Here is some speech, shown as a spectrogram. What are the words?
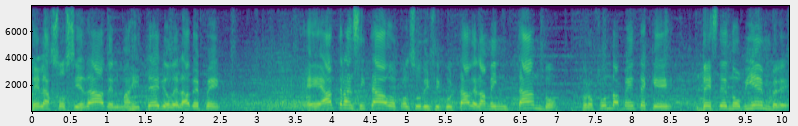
de la sociedad, del magisterio, del ADP. Eh, ha transitado con sus dificultades, lamentando profundamente que desde noviembre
